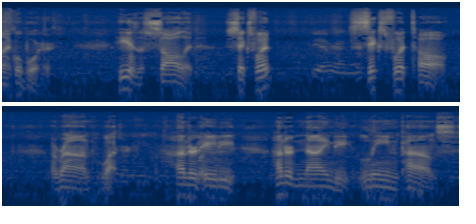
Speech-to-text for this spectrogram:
Michael Border. He is a solid six foot, Yeah, six foot tall, around what? 180, 190 lean pounds,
